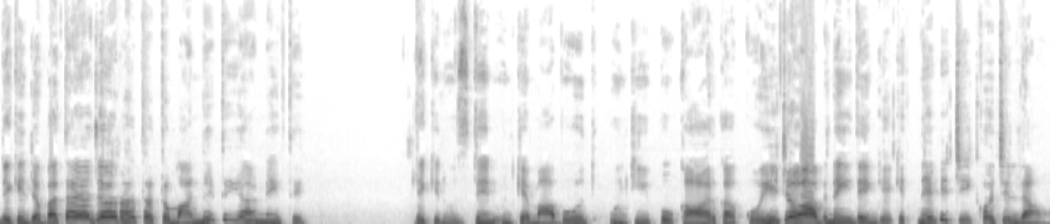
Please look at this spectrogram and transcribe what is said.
لیکن جب بتایا جا رہا تھا تو ماننے تیار نہیں تھے۔ لیکن اس دن ان کے معبود ان کی پکار کا کوئی جواب نہیں دیں گے، کتنے بھی چیخو چلاؤ۔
